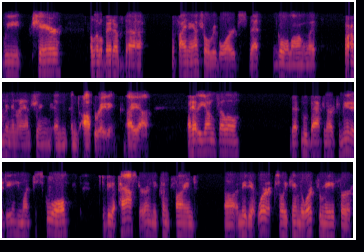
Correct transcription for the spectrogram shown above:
we share a little bit of the the financial rewards that go along with farming and ranching and, and operating. I uh, I had a young fellow that moved back in our community. He went to school to be a pastor, and he couldn't find uh, immediate work, so he came to work for me for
